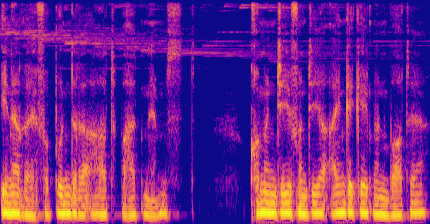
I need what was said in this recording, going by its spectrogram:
innere, verbundene Art wahrnimmst, kommen die von dir eingegebenen Worte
